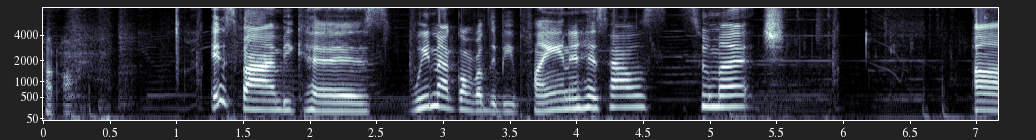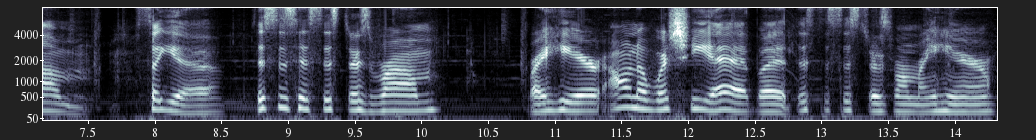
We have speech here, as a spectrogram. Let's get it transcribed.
hold on it's fine because we're not gonna really be playing in his house too much um so yeah this is his sister's room right here i don't know where she at but this is the sister's room right here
